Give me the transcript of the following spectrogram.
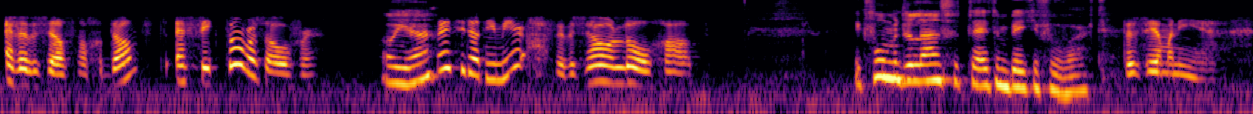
En we hebben zelfs nog gedanst. En Victor was over. Oh ja? Weet u dat niet meer? Oh, we hebben zo'n lol gehad. Ik voel me de laatste tijd een beetje verward. Dat is helemaal niet erg.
